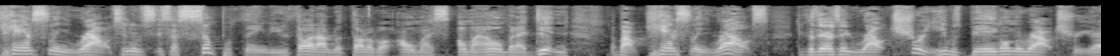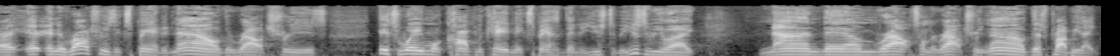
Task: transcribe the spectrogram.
canceling routes, and it was, it's a simple thing. that You thought I would have thought about on my on my own, but I didn't about canceling routes because there's a route tree. He was big on the route tree, right? And the route tree is expanded now. The route tree is it's way more complicated and expansive than it used to be. It used to be like nine damn routes on the route tree. Now there's probably like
